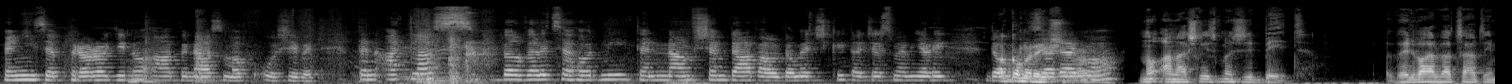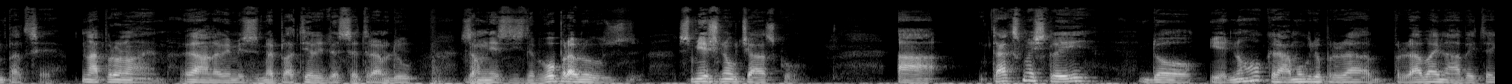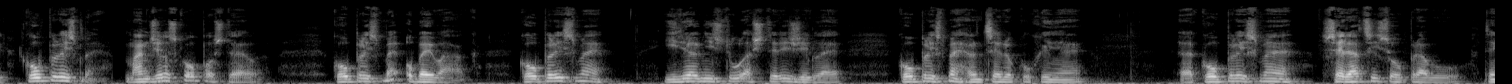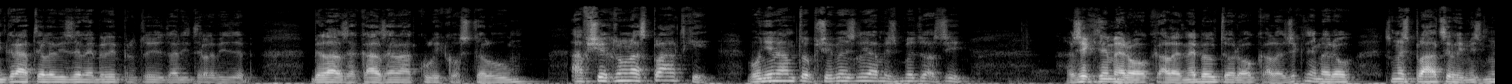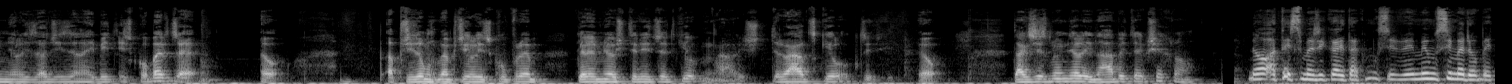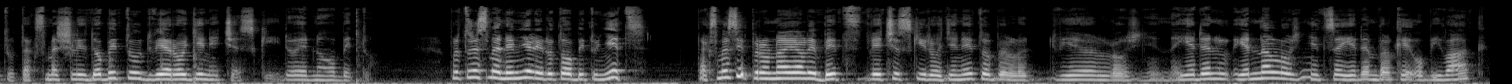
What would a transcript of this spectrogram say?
peníze pro rodinu a aby nás mohl uživit. Ten Atlas byl velice hodný, ten nám všem dával domečky, takže jsme měli domky zadarmo. No a našli jsme si byt ve 22. patře na pronájem. Já nevím, jestli jsme platili 10 randů za měsíc, nebo opravdu směšnou částku. A tak jsme šli do jednoho krámu, kdo prodá, prodávají nábytek. Koupili jsme manželskou postel, koupili jsme obejvák, koupili jsme jídelní stůl a čtyři židle, koupili jsme hrnce do kuchyně, eh, koupili jsme sedací soupravu. Tenkrát televize nebyly, protože tady televize byla zakázaná kvůli kostelům. A všechno na splátky. Oni nám to přivezli a my jsme to asi, řekněme rok, ale nebyl to rok, ale řekněme rok, jsme spláceli. My jsme měli zařízený byt i z koberce. Jo. A přitom jsme přijeli s kufrem, který měl 40 kg, 14 kg. Jo. Takže jsme měli nábytek, všechno. No a teď jsme říkali, tak musí, my musíme do bytu. Tak jsme šli do bytu dvě rodiny český, do jednoho bytu. Protože jsme neměli do toho bytu nic, tak jsme si pronajali byt dvě české rodiny, to bylo dvě ložnice, jeden, jedna ložnice, jeden velký obývák,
